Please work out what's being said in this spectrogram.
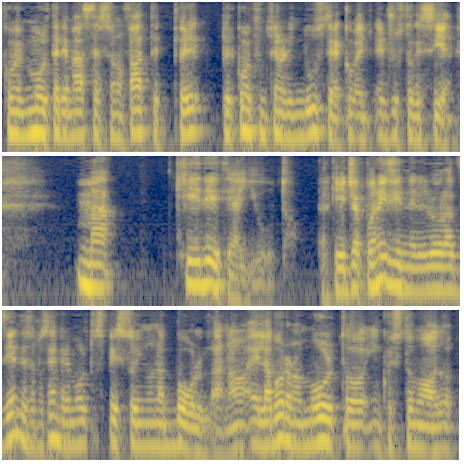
come molte remaster sono fatte per, per come funziona l'industria, come è giusto che sia, ma chiedete aiuto, perché i giapponesi nelle loro aziende sono sempre molto spesso in una bolla, no? E lavorano molto in questo modo.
